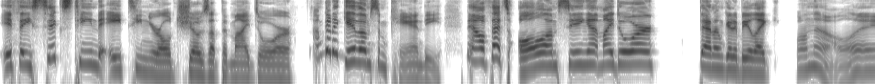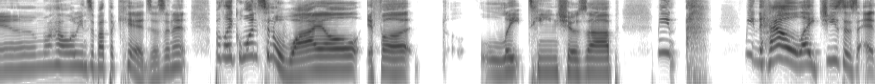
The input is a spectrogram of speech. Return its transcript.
If a 16 to 18 year old shows up at my door, I'm going to give them some candy. Now if that's all I'm seeing at my door, then I'm going to be like, well no, um, Halloween's about the kids, isn't it? But like once in a while if a late teen shows up, I mean I mean hell like Jesus eh,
